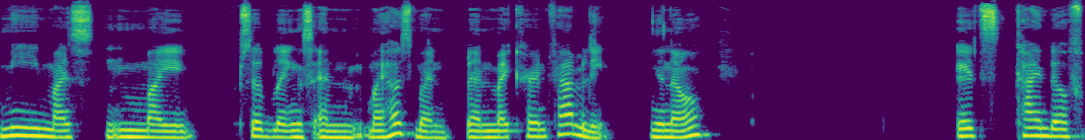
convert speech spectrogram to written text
me, my my siblings and my husband and my current family, you know? It's kind of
